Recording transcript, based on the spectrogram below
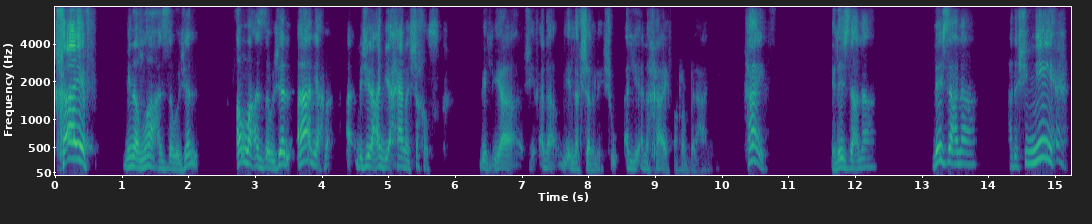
خايف من الله عز وجل. الله عز وجل قال يا احمد بيجي عندي أحيانا شخص بيقول لي يا شيخ أنا بدي أقول لك شغلة شو؟ قال لي أنا خايف من رب العالمين. خايف. ليش زعلان؟ ليش زعلان؟ هذا شيء منيح.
